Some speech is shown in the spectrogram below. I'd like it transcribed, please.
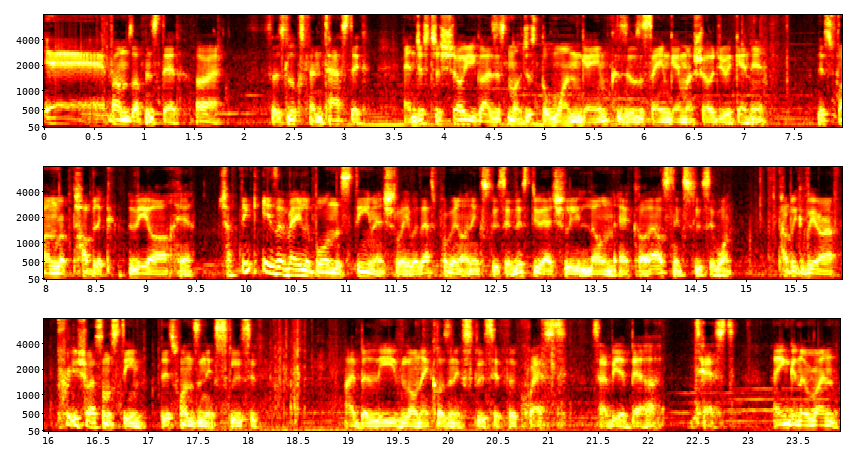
Yeah, thumbs up instead. All right. So this looks fantastic. And just to show you guys, it's not just the one game, because it was the same game I showed you again here. This Fun Republic VR here, which I think is available on the Steam actually, but that's probably not an exclusive. Let's do actually Lone Echo. That was an exclusive one. Public VR, pretty sure it's on Steam. This one's an exclusive. I believe Lone Echo is an exclusive for Quest, so that'd be a better test. I ain't gonna run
